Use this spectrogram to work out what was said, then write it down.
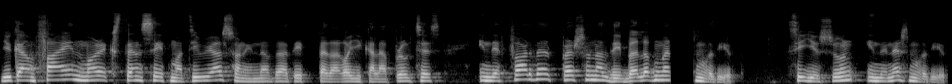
you can find more extensive materials on innovative pedagogical approaches in the further personal development module. See you soon in the next module.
